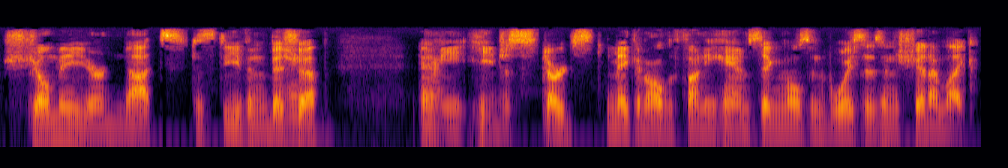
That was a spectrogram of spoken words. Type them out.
"Show me your nuts" to Stephen Bishop, and he he just starts making all the funny hand signals and voices and shit, I'm like,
